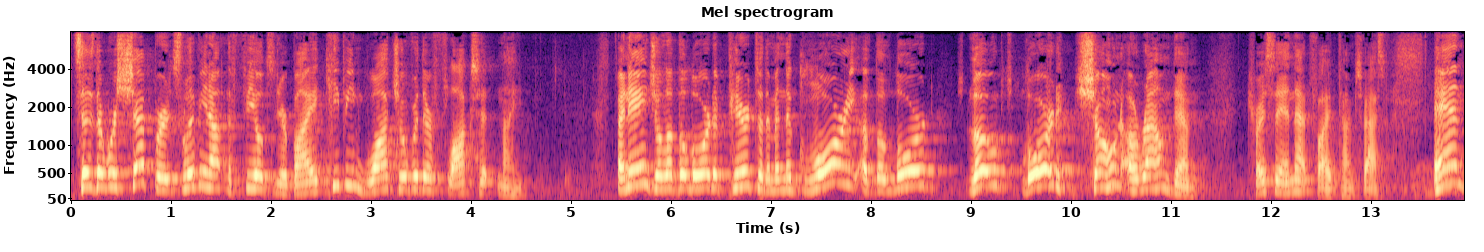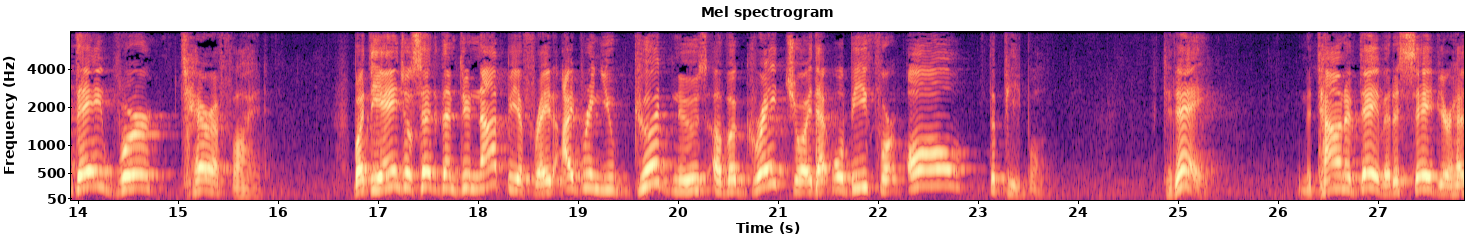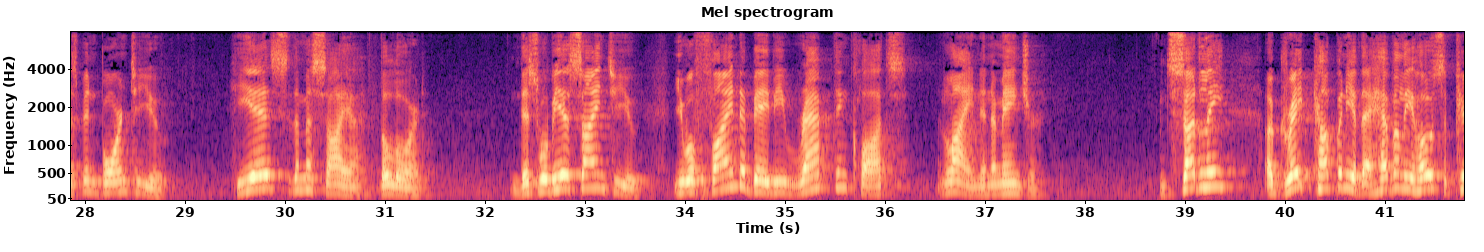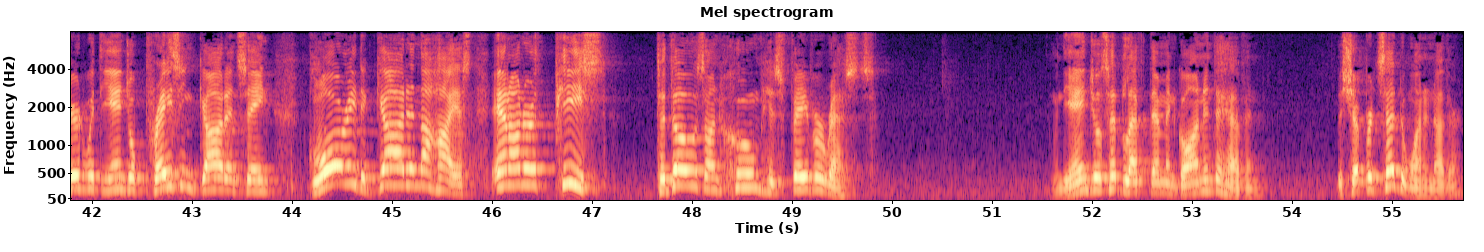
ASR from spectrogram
says, There were shepherds living out in the fields nearby, keeping watch over their flocks at night an angel of the Lord appeared to them, and the glory of the Lord, Lord shone around them. Try saying that five times fast. And they were terrified. But the angel said to them, Do not be afraid. I bring you good news of a great joy that will be for all the people. Today, in the town of David, a Savior has been born to you. He is the Messiah, the Lord. This will be a sign to you you will find a baby wrapped in cloths and lying in a manger. And suddenly, a great company of the heavenly hosts appeared with the angel, praising God and saying, Glory to God in the highest, and on earth peace to those on whom his favor rests. When the angels had left them and gone into heaven, the shepherds said to one another,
